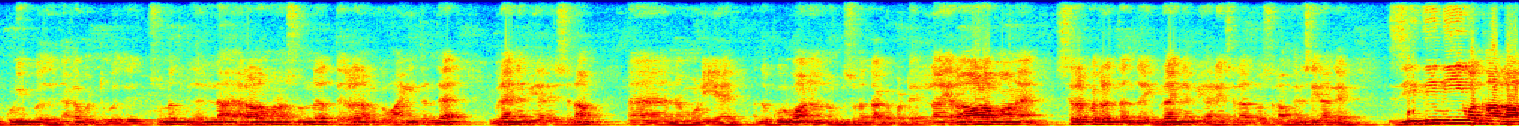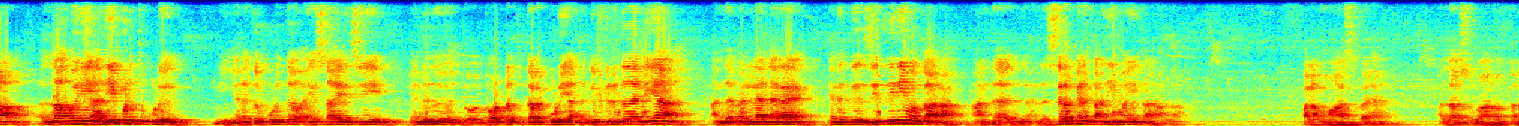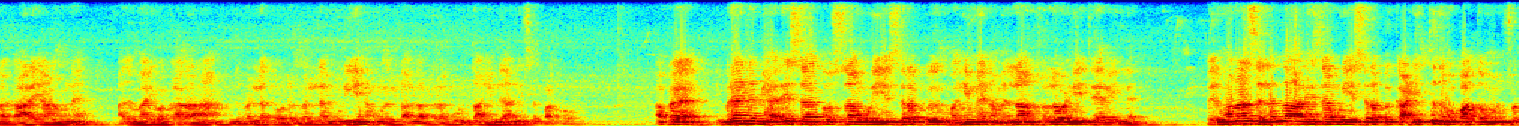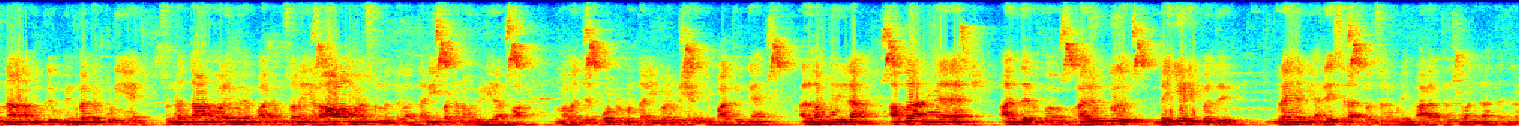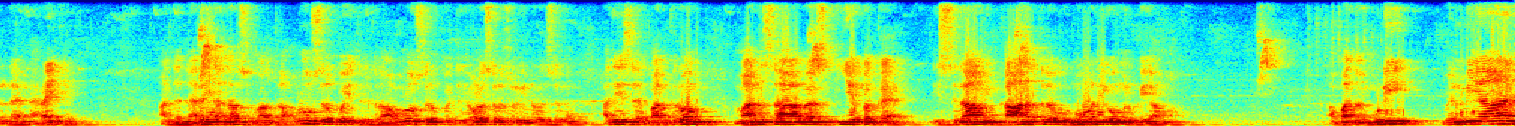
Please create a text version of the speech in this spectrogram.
குளிப்பது நகை வெட்டுவது சுண்ணத்து எல்லாம் ஏராளமான சுண்ணத்துகளை நமக்கு வாங்கி தந்த இப்ராஹிம் நபி அலிஸ்லாம் நம்முடைய அந்த குர்பான நமக்கு சுனத்தாக்கப்பட்ட எல்லா ஏராளமான சிறப்புகள் தந்த இப்ராஹிம் நபி அலே சலாத்து வசலாம் என்ன செய்கிறாங்க ஜிதினி வக்காரா அல்லாஹ்வை நீ அதிகப்படுத்தி கொடு. நீ எனக்கு கொடுத்த வயசாயிடுச்சு என்று தோ- தோட்டத்தை தரக்கூடிய அந்த கிஃப்ட் இருக்குதா இல்லையா? அந்த வெள்ளை நிற எனக்கு ஜிதினி வக்காரா அந்த அந்த சிறப்பு எனக்கு அதிகமாகி தராங்க பல மாஸ்ப அல்லாஹ் சுபானோ தலை காலையானோன்னு அது மாதிரி உக்காரானா இந்த வெள்ளை தோட்டம் வெள்ளை முடியை அவங்களுக்கு அந்த இடத்துல கொடுத்தான் என்று ஹதீஸில் பார்க்குறோம். அப்போ இப்ராஹிம் நபி அலேசலாத்து வஸ்லாமுடைய சிறப்பு மகிமை நம்ம எல்லாம் சொல்ல வேண்டிய தேவையில்லை. பெருமனார் செல்லல்லா அலேசலாமுடைய சிறப்புக்கு அடித்து நம்ம பார்த்தோம்னு சொன்னால் நமக்கு பின்பற்றக்கூடிய சுண்ணத்தான வழிமுறை பார்த்தோம்னு சொன்னால் ஏராளமான சுண்ணத்துகள் தனிப்பட்ட நம்ம வீடியோ பா நம்ம வந்து போட்டிருக்கோம் தனிப்பட்ட வீடியோ நீங்கள் பார்த்துங்க இல்லை அப்போ அந்த அந்த கருப்பு டை அடிப்பது இப்ராஹிம் நபி அலேசலாத்து வஸ்லாமுடைய காலத்தில் வந்த அந்த நல்ல நிறைய அந்த நிறைய அல்லா சுபாத்தில் அவ்வளோ சிறப்பு வைத்திருக்கிறான் அவ்வளோ சிறப்பு வைத்து எவ்வளோ சிறப்பு சொல்கின்ற ஒரு சில அதே சில பார்க்கிறோம் மன்சாப இயப்பக்க இஸ்லாமி காலத்தில் ஒரு நூறணி உங்களுக்கு யாமா அப்போ அந்த முடி வெண்மையான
